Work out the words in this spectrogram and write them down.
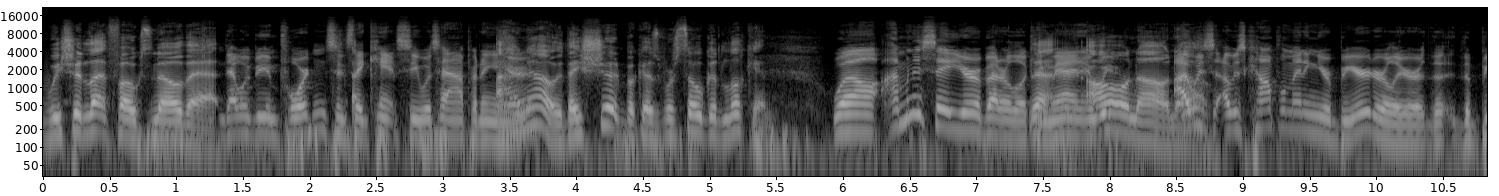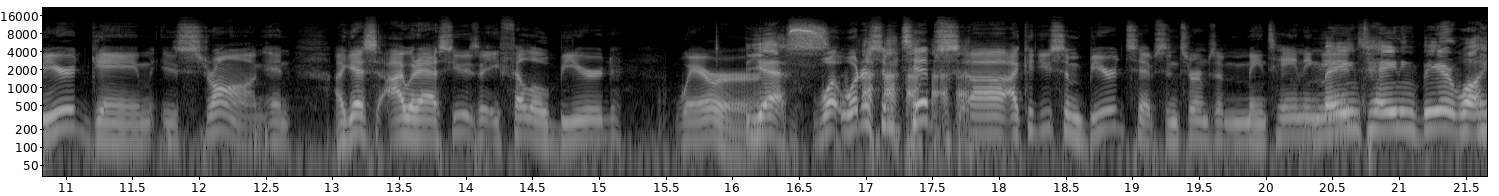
We should let folks know that. That would be important since they can't see what's happening here. I know they should because we're so good looking. Well, I'm gonna say you're a better looking Yeah, man. oh, no, I was I was complimenting your beard earlier. The the beard game is strong, and I guess I would ask you as a fellow beard wearer. Yes. What what are some tips? Uh, I could use some beard tips in terms of maintaining it. Maintaining beard. Well,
